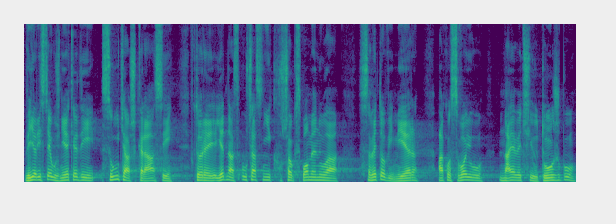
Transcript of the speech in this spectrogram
videli ste už niekedy súťaž krásy, v ktorej jedna z účastníčok spomenula svetový mier ako svoju najväčšiu túžbu?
